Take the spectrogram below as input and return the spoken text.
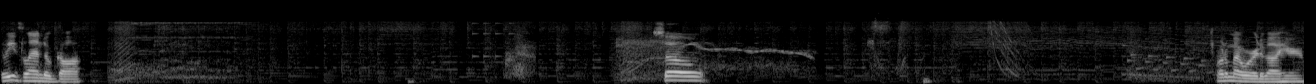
He leads Lando Goth. So... What am I worried about here?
